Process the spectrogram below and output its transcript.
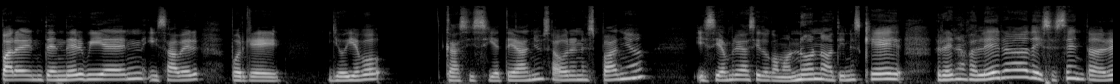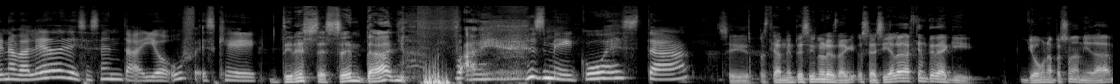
para entender bien y saber, porque yo llevo casi siete años ahora en España y siempre ha sido como, no, no, tienes que Reina Valera de 60, Reina Valera de 60. Y yo, uff, es que Tienes 60 años. a veces me cuesta. Sí, especialmente si no eres de aquí. O sea, si a la gente de aquí, yo, una persona de mi edad,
